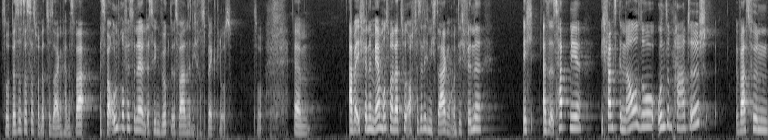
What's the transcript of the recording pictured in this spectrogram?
So, das ist das, was man dazu sagen kann. Es war, es war unprofessionell und deswegen wirkte es wahnsinnig respektlos. So. Ähm, aber ich finde, mehr muss man dazu auch tatsächlich nicht sagen. Und ich finde, ich, also es hat mir, ich fand es genauso unsympathisch, was für, ein,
